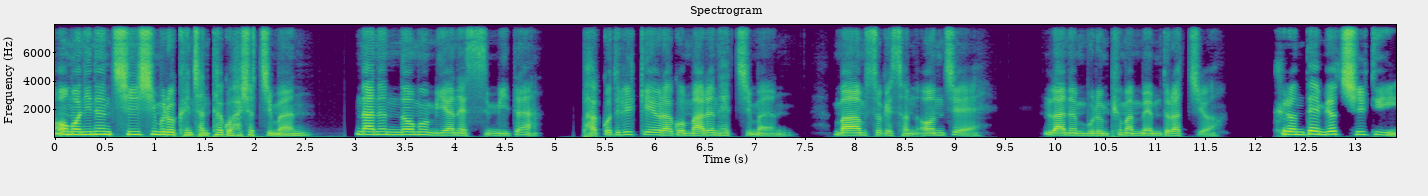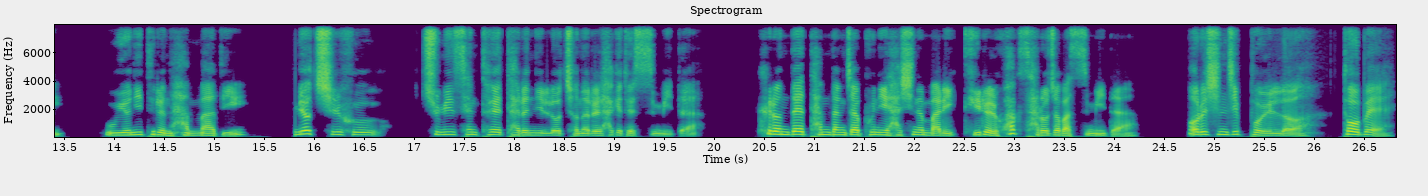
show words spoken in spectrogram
어머니는 진심으로 괜찮다고 하셨지만 나는 너무 미안했습니다. 바꿔드릴게요라고 말은 했지만 마음속에선 언제? 라는 물음표만 맴돌았죠. 그런데 며칠 뒤 우연히 들은 한마디. 며칠 후 주민센터에 다른 일로 전화를 하게 됐습니다. 그런데 담당자 분이 하시는 말이 귀를 확 사로잡았습니다. 어르신 집 보일러, 도배,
